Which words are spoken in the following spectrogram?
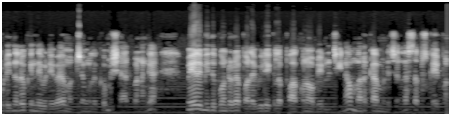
முடிந்த அளவுக்கு இந்த வீடியோவை மற்றவங்களுக்கும் ஷேர் பண்ணுங்க. மேலும் இது போன்ற பல வீடியோக்களை பார்க்கணும் அப்படின்னு நினைச்சீங்கன்னா மறக்காம சேனலை சப்ஸ்கிரைப்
